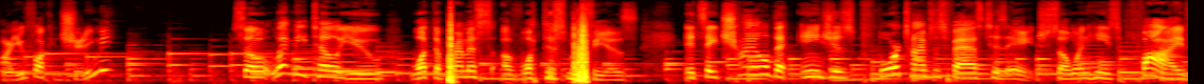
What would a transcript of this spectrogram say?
"Are you fucking shitting me?" So let me tell you what the premise of what this movie is. It's a child that ages four times as fast his age. So when he's five,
